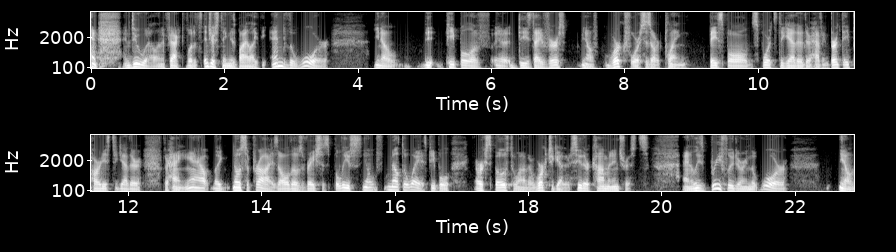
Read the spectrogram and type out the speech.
and do well. And in fact, what's interesting is by like the end of the war, you know, the people of uh, these diverse, you know, workforces are playing baseball and sports together. They're having birthday parties together. They're hanging out. Like no surprise, all those racist beliefs, you know, melt away as people are exposed to one another, work together, see their common interests, and at least briefly during the war, you know,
